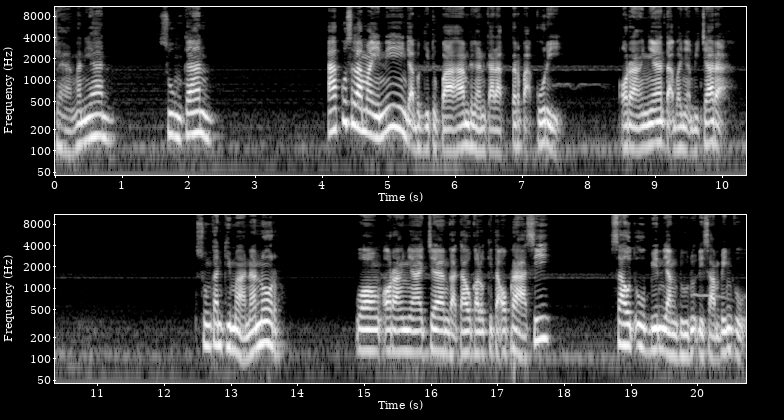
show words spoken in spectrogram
Jangan Yan. Sungkan. Aku selama ini nggak begitu paham dengan karakter Pak Kuri. Orangnya tak banyak bicara. Sungkan gimana Nur? Wong orangnya aja nggak tahu kalau kita operasi. Saud Ubin yang duduk di sampingku.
